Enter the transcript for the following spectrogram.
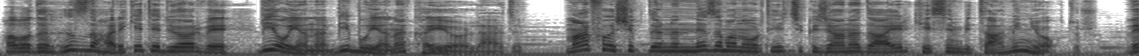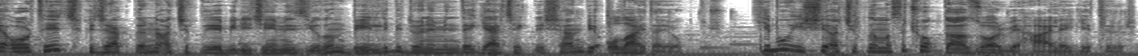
havada hızla hareket ediyor ve bir o yana bir bu yana kayıyorlardı. Marfa ışıklarının ne zaman ortaya çıkacağına dair kesin bir tahmin yoktur ve ortaya çıkacaklarını açıklayabileceğimiz yılın belli bir döneminde gerçekleşen bir olay da yoktur. Ki bu işi açıklaması çok daha zor bir hale getirir.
